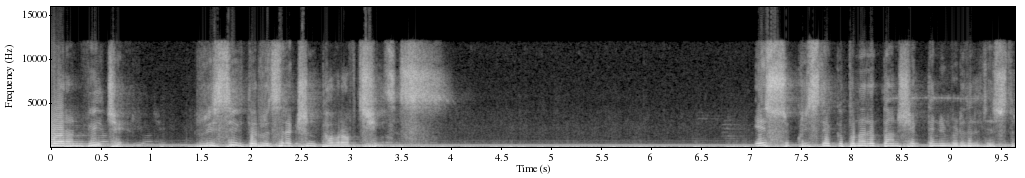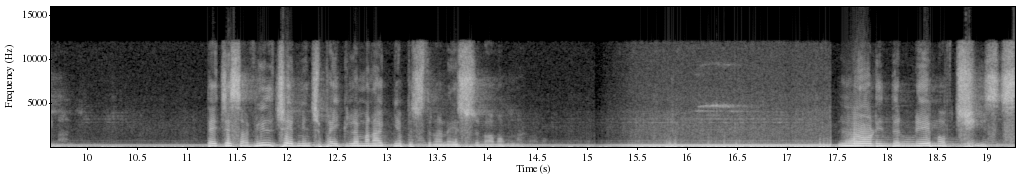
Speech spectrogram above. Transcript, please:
You are on wheelchair receive the resurrection power of Jesus Yesu Kristu యొక్క పునరుద్ధాన శక్తి నేను విడుదల చేస్తున్నాను. దయచేసి ఆ వీల్ చైర్ నుంచి పైకి లెమ్మని ఆజ్ఞాపిస్తున్నాను యేసునామం Lord in the name of Jesus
